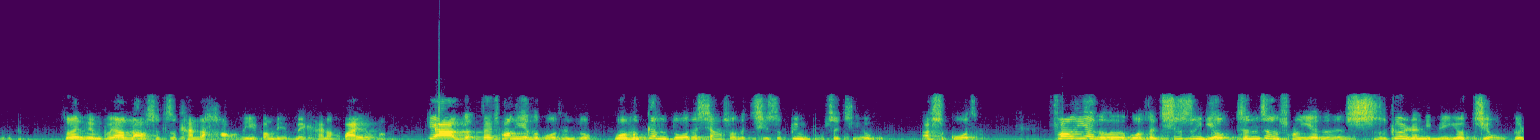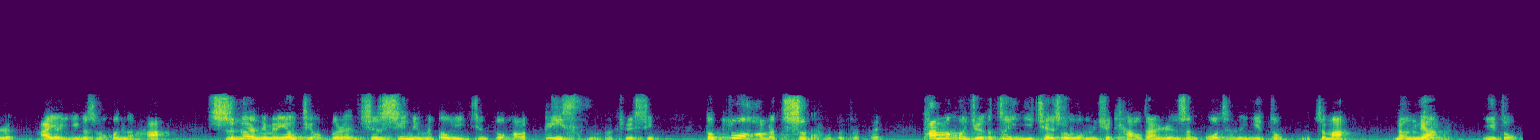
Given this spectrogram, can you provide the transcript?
所以你们不要老是只看到好的一方面，没看到坏的方面。第二个，在创业的过程中，我们更多的享受的其实并不是结果，而是过程。创业的这个过程，其实有真正创业的人，十个人里面有九个人，还有一个是混的哈。十个人里面有九个人，其实心里面都已经做好了必死的决心，都做好了吃苦的准备。他们会觉得这一切是我们去挑战人生过程的一种什么能量，一种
